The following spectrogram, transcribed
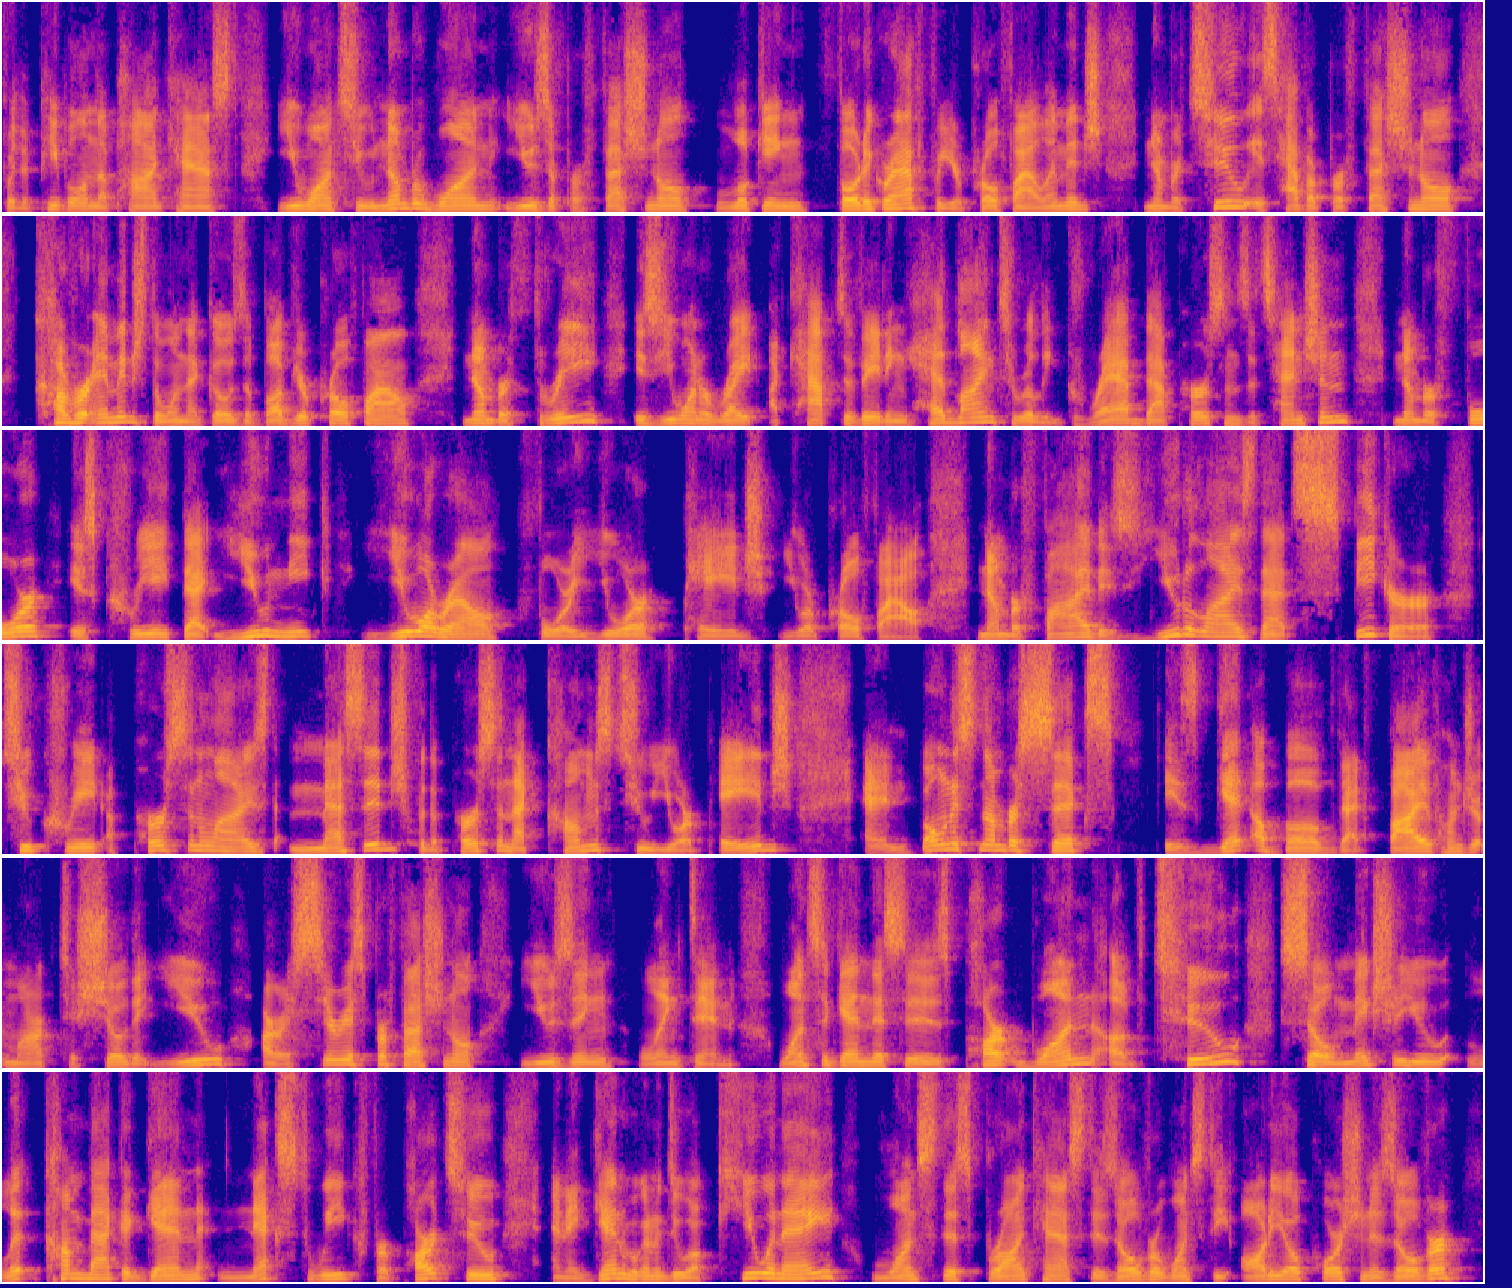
for the people on the podcast, you want to number one, use a professional looking photograph for your profile image. Number two is have a professional cover image, the one that goes above your profile. Number three is you want to write a captivating headline to really grab that person's attention. Number four is create that unique URL for your page, your profile. Number five is utilize that speaker to create a personalized message for the person that comes to your page. And bonus number six is get above that 500 mark to show that you are a serious professional using LinkedIn. Once again, this is part one of two. So make sure you lit, come back again next week for part two. And again, we're going to do a Q&A once this broadcast is over, once the audio portion is over.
